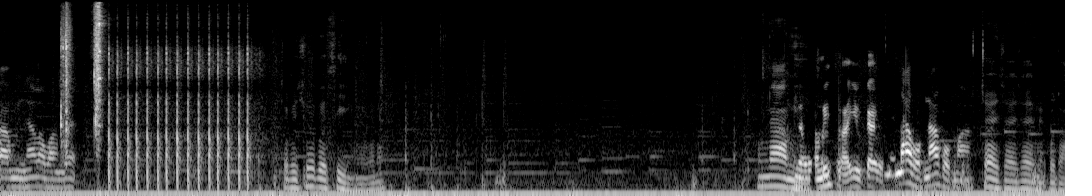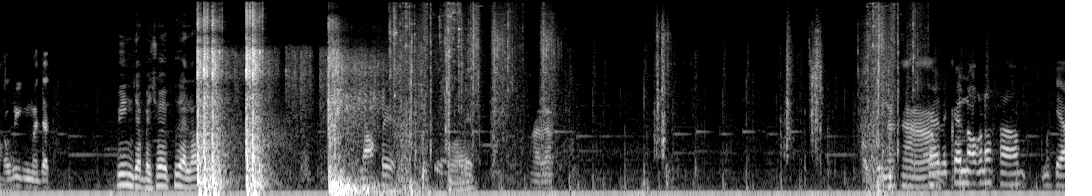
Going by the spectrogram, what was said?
ดังมีนะระวังด้วยจะไปช่วยเบอร์สี่ไงวะนะ ข้างหน้ามีมันวิสาอยู่ใกล้ผมหน้าผมหน้าผมมาใช่ใช่ใช่ในโกดังเขาวิ่งมาจะวิ่งจะไปช่วยเพื่อนแล้วน็อกเพ่สวยมาแล้วขอบคุณนะครับแค่แค่น็อกนะครับเมื่อกี้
